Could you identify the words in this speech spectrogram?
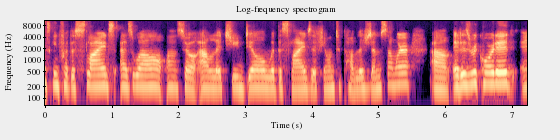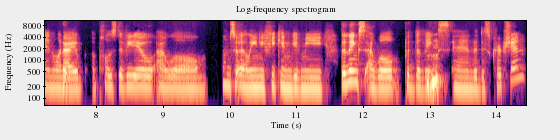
Asking for the slides as well. Uh, so I'll let you deal with the slides if you want to publish them somewhere. Um, it is recorded, and when. I post the video, I will um, so Aline, if you can give me the links, I will put the mm-hmm. links mm-hmm. in the description.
